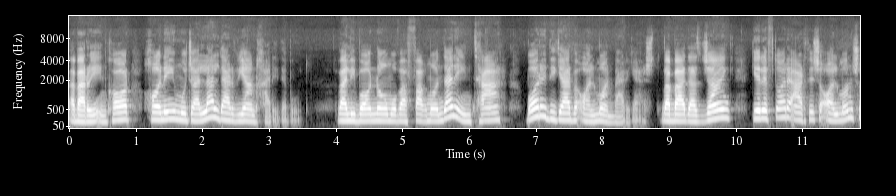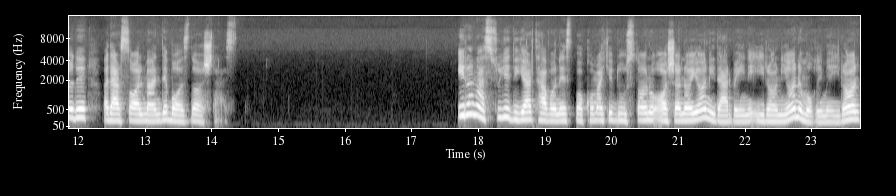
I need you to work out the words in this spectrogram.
و برای این کار خانه مجلل در وین خریده بود. ولی با ناموفق ماندن این طرح بار دیگر به آلمان برگشت و بعد از جنگ گرفتار ارتش آلمان شده و در سالمنده بازداشت است. ایران از سوی دیگر توانست با کمک دوستان و آشنایانی در بین ایرانیان مقیم ایران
